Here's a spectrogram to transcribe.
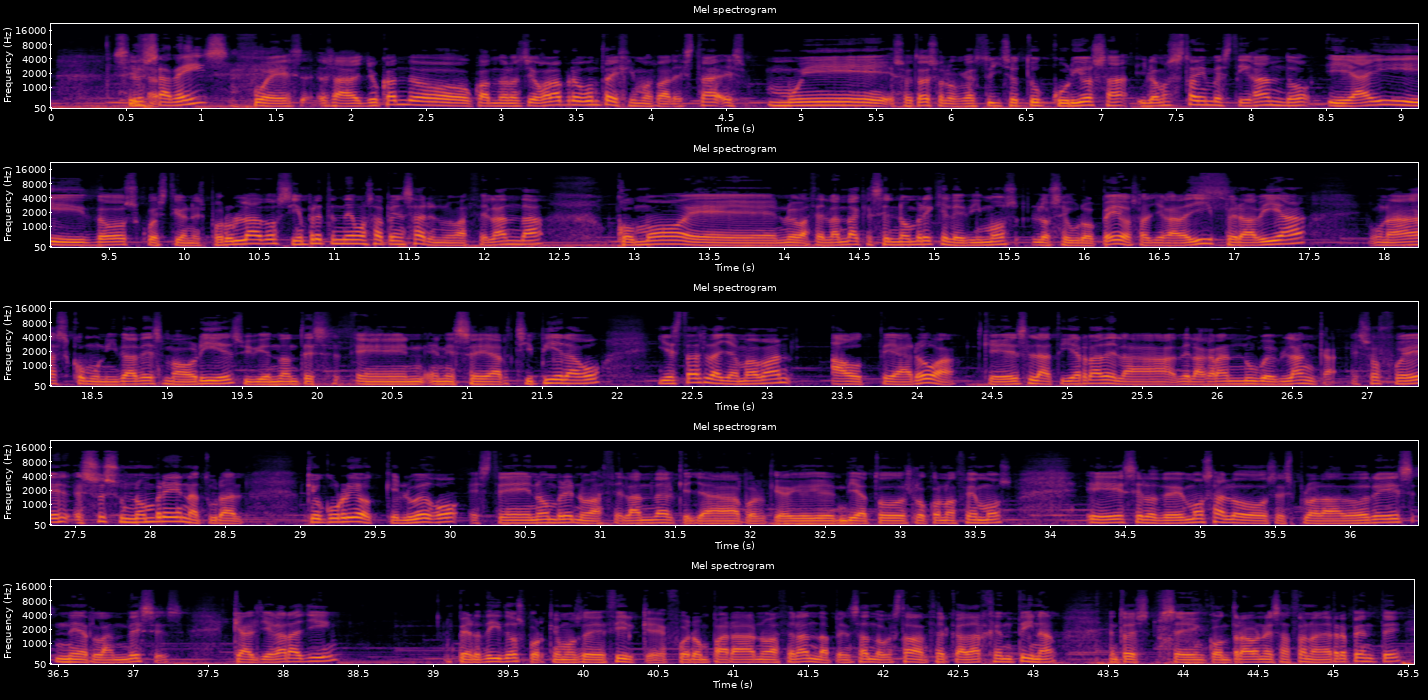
¿Lo sabéis? Pues, o sea, yo cuando, cuando nos llegó la pregunta dijimos, vale, esta es muy, sobre todo eso, lo que has dicho tú, curiosa, y lo hemos estado investigando, y hay dos cuestiones. Por un lado, siempre tendemos a pensar en Nueva Zelanda como eh, Nueva Zelanda, que es el nombre que le dimos los europeos al llegar allí, pero había unas comunidades maoríes viviendo antes en, ese archipiélago, y estas la llamaban Aotearoa, que es la tierra de la, de la gran nube blanca. Eso, fue, eso es un nombre natural. ¿Qué ocurrió? Que luego este nombre, Nueva Zelanda, el que ya, porque hoy en día todos lo conocemos, eh, se lo debemos a los exploradores neerlandeses, que al llegar allí perdidos, porque hemos de decir que fueron para Nueva Zelanda pensando que estaban cerca de Argentina, entonces se encontraron en esa zona de repente,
